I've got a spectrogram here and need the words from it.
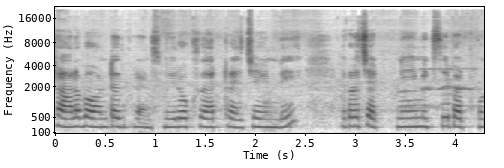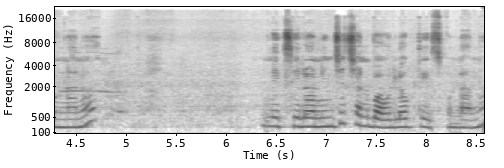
చాలా బాగుంటుంది ఫ్రెండ్స్ మీరు ఒకసారి ట్రై చేయండి. ఇక్కడ చట్నీ మిక్సీ పట్టుకున్నాను. మిక్సీలో నుంచి చిన్న బౌల్లోకి తీసుకున్నాను.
